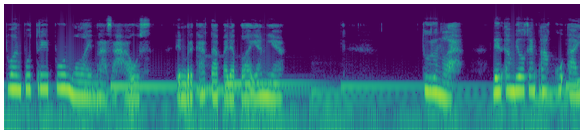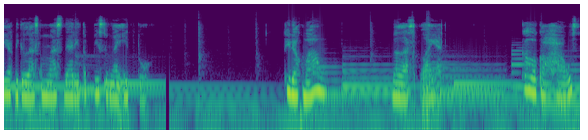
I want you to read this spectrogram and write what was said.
Tuan Putri pun mulai merasa haus dan berkata pada pelayannya, "Turunlah, dan ambilkan aku air di gelas emas dari tepi sungai itu. Tidak mau, balas pelayan. Kalau kau haus,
